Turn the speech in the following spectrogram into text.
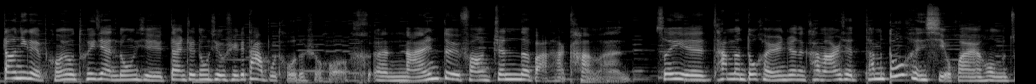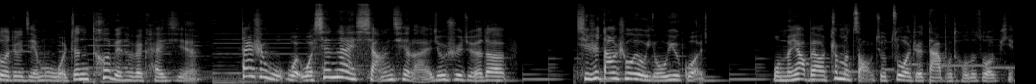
当你给朋友推荐东西，但这东西又是一个大部头的时候，很难对方真的把它看完，所以他们都很认真的看完，而且他们都很喜欢。然后我们做这个节目，我真的特别特别开心。但是我我我现在想起来，就是觉得，其实当时我有犹豫过。我们要不要这么早就做这大部头的作品？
